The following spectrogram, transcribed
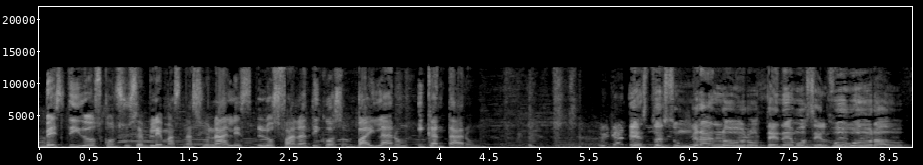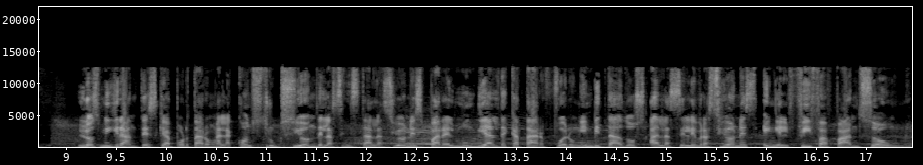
Vestidos con sus emblemas nacionales, los fanáticos bailaron y cantaron. Esto es un gran logro, tenemos el jugo dorado. Los migrantes que aportaron a la construcción de las instalaciones para el Mundial de Qatar fueron invitados a las celebraciones en el FIFA Fan Zone.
